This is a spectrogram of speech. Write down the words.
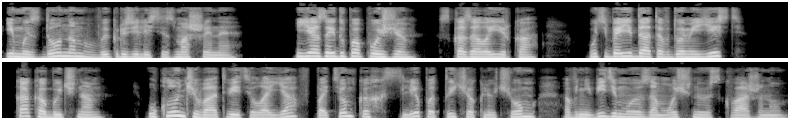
и мы с Доном выгрузились из машины. «Я зайду попозже», — сказала Ирка. «У тебя еда-то в доме есть?» «Как обычно», — уклончиво ответила я в потемках, слепо тыча ключом в невидимую замочную скважину.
